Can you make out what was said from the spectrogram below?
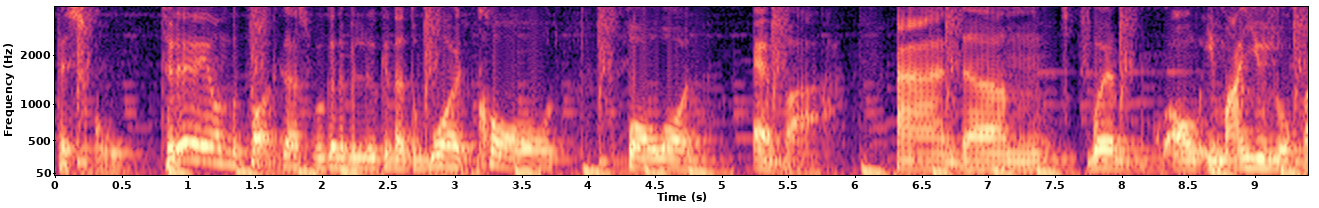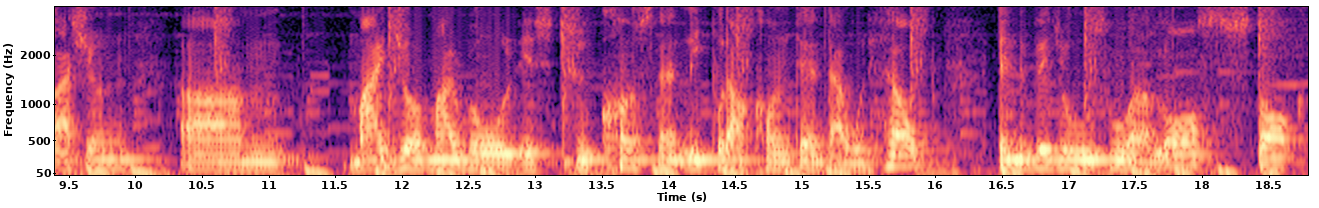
physical. Today on the podcast, we're going to be looking at the word called forward ever. And um, we're all in my usual fashion. Um, my job, my role is to constantly put out content that would help individuals who are lost, stuck,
